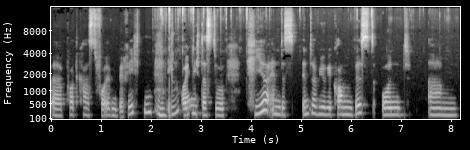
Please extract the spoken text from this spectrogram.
äh, Podcast-Folgen berichten. Mhm. Ich freue mich, dass du hier in das Interview gekommen bist und ähm,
